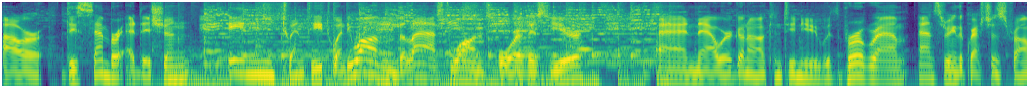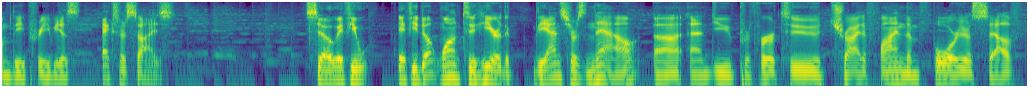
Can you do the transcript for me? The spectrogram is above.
our December edition in 2021, the last one for this year. And now we're gonna continue with the program, answering the questions from the previous exercise. So if you if you don't want to hear the, the answers now uh, and you prefer to try to find them for yourself,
